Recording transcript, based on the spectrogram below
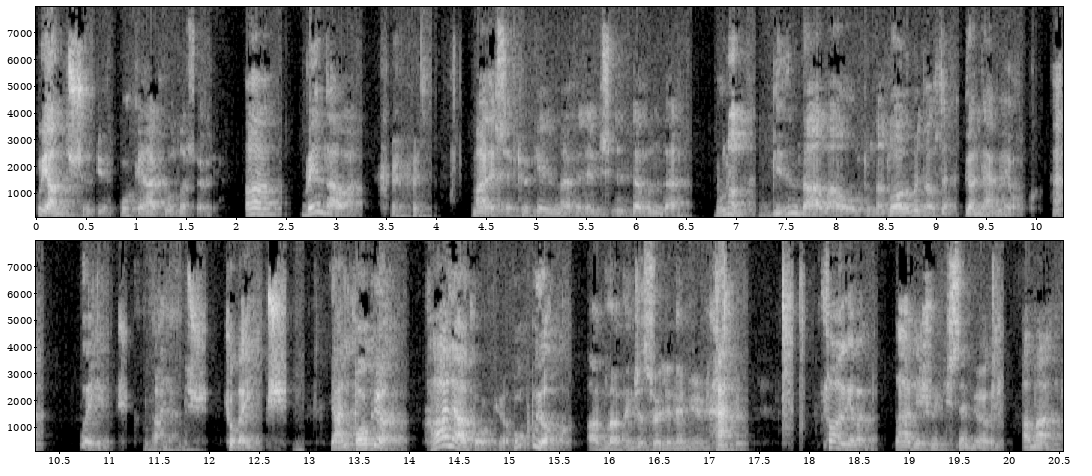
Bu yanlıştır diyor. Bu genel kurulda söylüyor. Aa benim davam. Maalesef Türkiye Bilimler Akademisi'nin kitabında bunun bilim dava olduğuna doğru mu dalsa gönderme yok. Ha, bu etikmiş, ahlakmış. Çok ayıpmış. Yani korkuyor. Hala korkuyor. Bu, bu yok. Adlı adınca söylenemiyor bir türlü. Sonra daha değişmek istemiyorum. Ama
